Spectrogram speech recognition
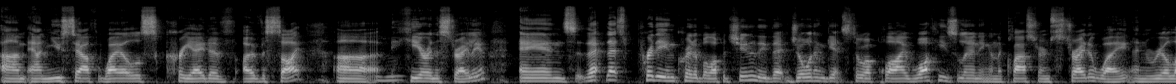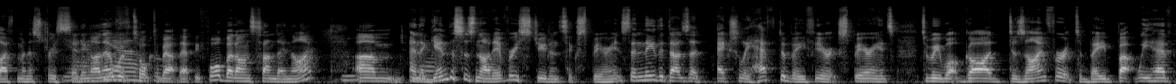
um, our New South Wales creative oversight uh, here in Australia. And that, that's pretty incredible opportunity that Jordan gets to apply what he's learning in the classroom straight away in real life ministry setting. I know Yeah. we've talked about that before, but on Sunday night. Um, and again, this is not every student's experience, and neither does it actually have to be for your experience to be what God designed for it to be. But we have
